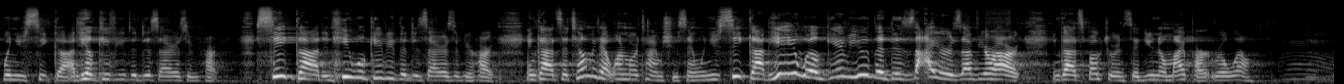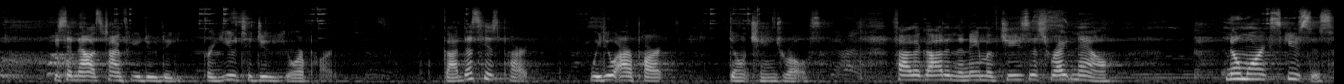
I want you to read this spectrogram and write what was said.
When you seek God, He'll give you the desires of your heart. Seek God, and He will give you the desires of your heart. And God said, Tell me that one more time. She was saying, When you seek God, He will give you the desires of your heart. And God spoke to her and said, You know my part real well. He said, Now it's time for you to do, for you to do your part. God does His part. We do our part. Don't change roles. Father God, in the name of Jesus, right now, no more excuses.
